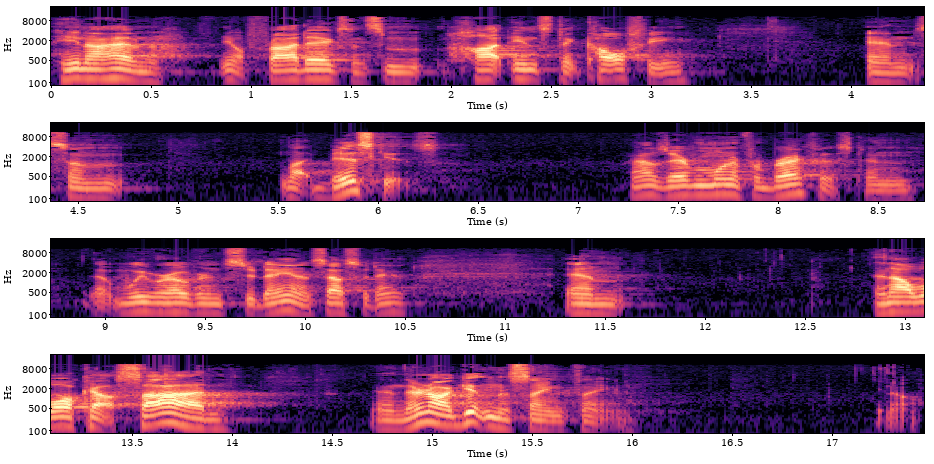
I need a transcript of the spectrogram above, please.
He and I having you know fried eggs and some hot instant coffee and some like biscuits. That was every morning for breakfast, and we were over in Sudan, South Sudan, and and I walk outside, and they're not getting the same thing. You know,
